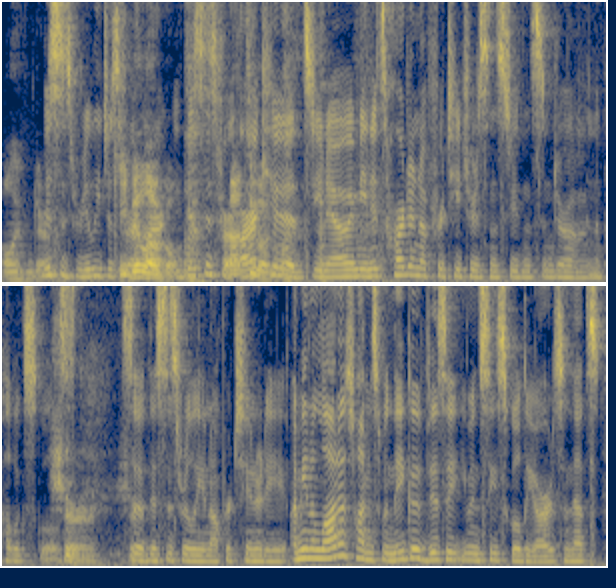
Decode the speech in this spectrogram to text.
Only from Durham. This is really just Keep for it our, local. This is for our kids. You know, I mean, it's hard enough for teachers and students in Durham in the public schools. Sure. So this is really an opportunity. I mean, a lot of times when they go visit UNC School of the Arts, and that's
